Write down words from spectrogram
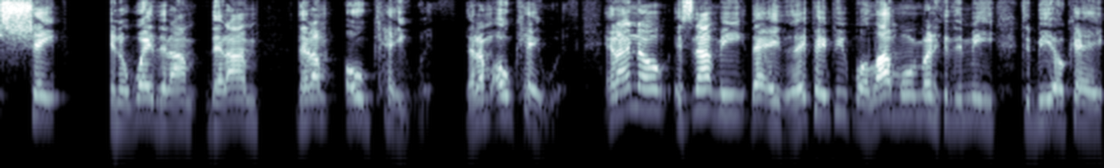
shape in a way that I'm that I'm that I'm okay with. That I'm okay with. And I know it's not me. They they pay people a lot more money than me to be okay.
